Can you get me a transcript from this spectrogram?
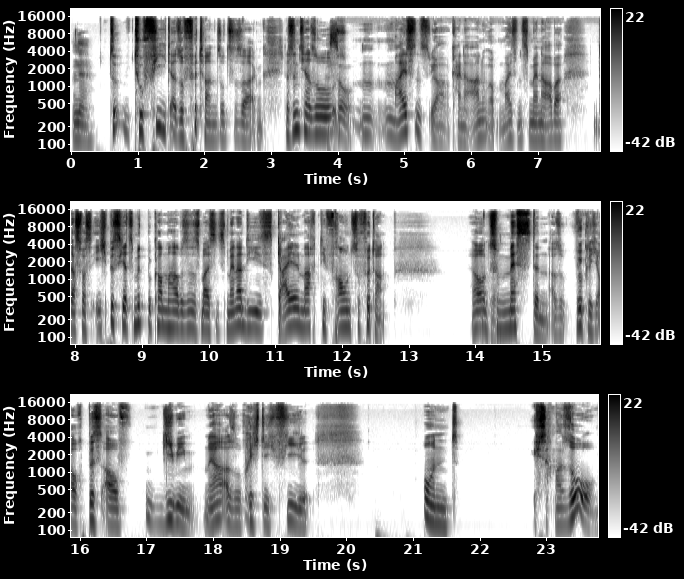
Ne to, to feed, also füttern sozusagen. Das sind ja so, so. meistens, ja, keine Ahnung, ob meistens Männer, aber das, was ich bis jetzt mitbekommen habe, sind es meistens Männer, die es geil macht, die Frauen zu füttern. Ja, und okay. zu mästen, also wirklich auch bis auf gib ihm, ja, also richtig viel. Und ich sag mal so,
